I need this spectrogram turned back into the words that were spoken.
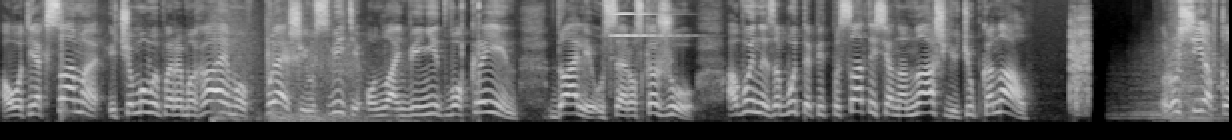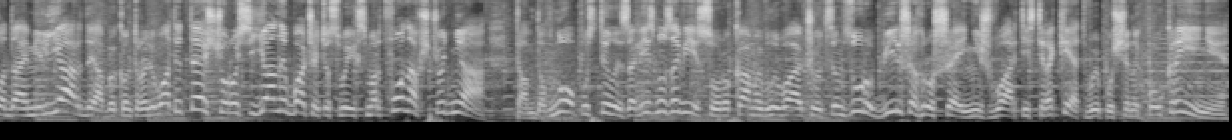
А от як саме і чому ми перемагаємо в першій у світі онлайн-війні двох країн? Далі усе розкажу. А ви не забудьте підписатися на наш YouTube канал. Росія вкладає мільярди, аби контролювати те, що росіяни бачать у своїх смартфонах щодня. Там давно опустили залізну завісу, роками вливаючи у цензуру більше грошей, ніж вартість ракет, випущених по Україні.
